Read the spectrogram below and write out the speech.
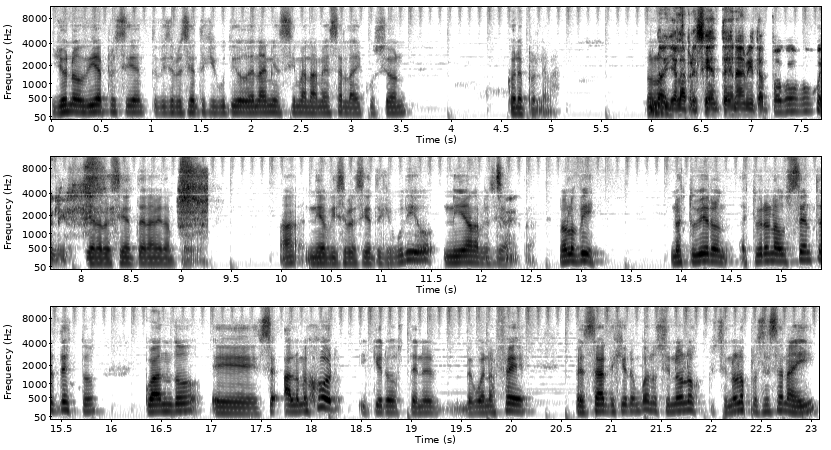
yo no vi al presidente, vicepresidente ejecutivo de NAMI encima de la mesa en la discusión con el problema. No, y a la presidenta de NAMI tampoco, Willy. Y a la presidenta de NAMI tampoco. ¿Ah? Ni al vicepresidente ejecutivo, ni a la presidenta. No los vi. No estuvieron, estuvieron ausentes de esto cuando eh, a lo mejor, y quiero tener de buena fe, pensar, dijeron, bueno, si no los, si no los procesan ahí,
